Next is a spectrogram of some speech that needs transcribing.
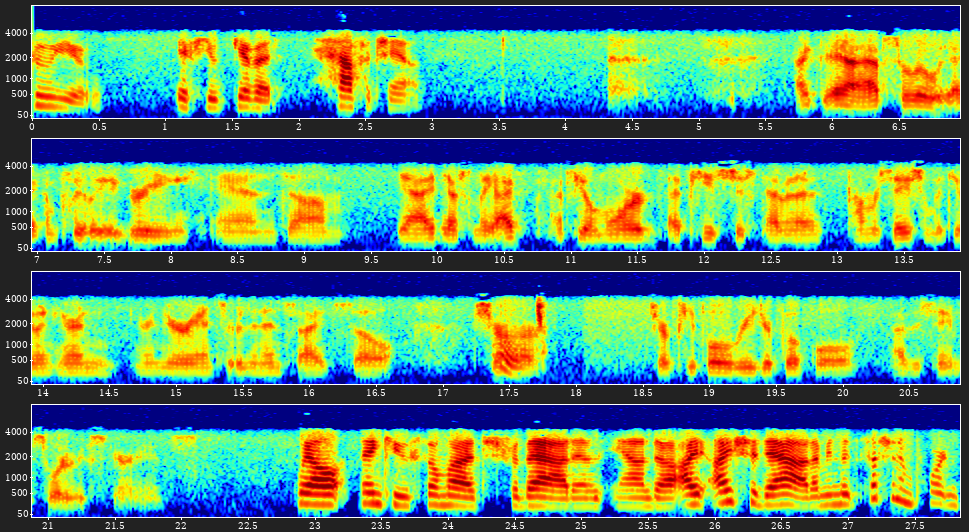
to you if you give it half a chance. I, yeah, absolutely. I completely agree. And um, yeah, I definitely I I feel more at peace just having a conversation with you and hearing hearing your answers and insights. So sure, sure people who read your book will have the same sort of experience. Well, thank you so much for that. And and uh, I I should add, I mean, it's such an important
